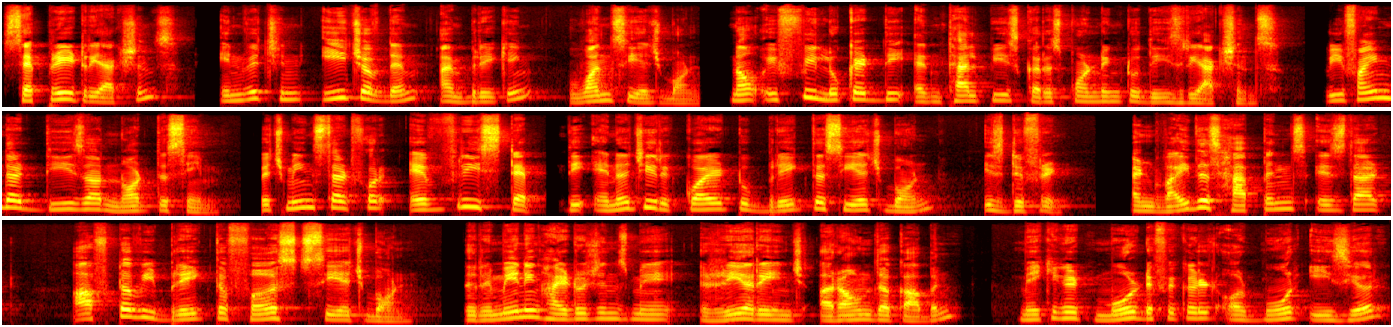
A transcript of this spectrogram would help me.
separate reactions in which in each of them I'm breaking one CH bond. Now, if we look at the enthalpies corresponding to these reactions, we find that these are not the same, which means that for every step, the energy required to break the CH bond is different. And why this happens is that after we break the first CH bond, the remaining hydrogens may rearrange around the carbon, making it more difficult or more easier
